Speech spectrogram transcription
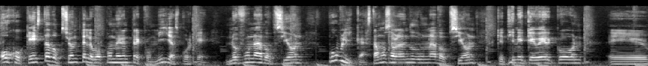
Ojo, que esta adopción te lo voy a poner entre comillas porque no fue una adopción pública. Estamos hablando de una adopción que tiene que ver con eh,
